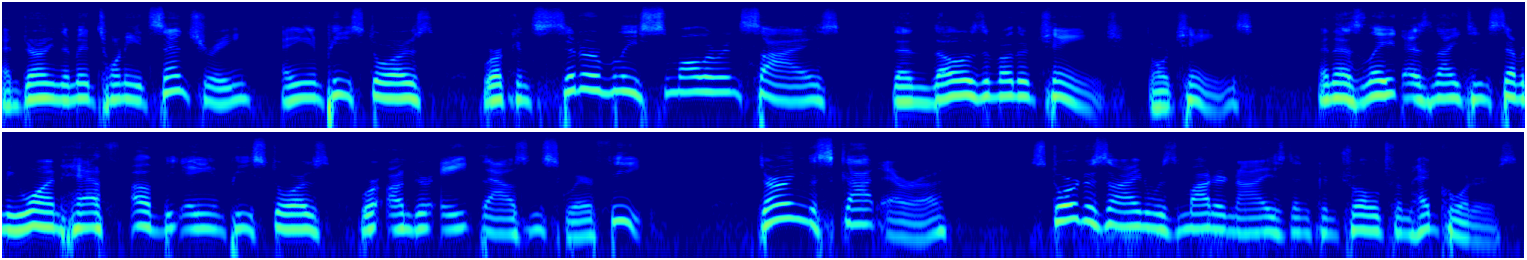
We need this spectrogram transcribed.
And during the mid 20th century, A&P stores were considerably smaller in size than those of other change or chains. And as late as 1971, half of the A&P stores were under 8,000 square feet. During the Scott era, store design was modernized and controlled from headquarters.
